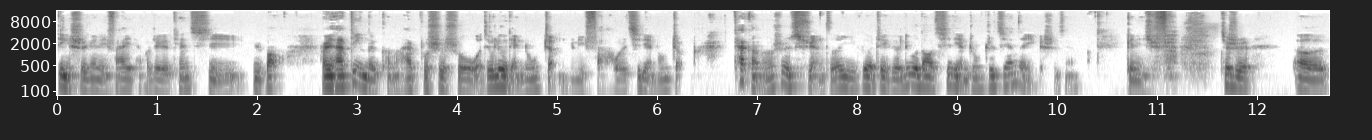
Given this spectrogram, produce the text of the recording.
定时给你发一条这个天气预报，而且他定的可能还不是说我就六点钟整给你发或者七点钟整，他可能是选择一个这个六到七点钟之间的一个时间给你去发，就是。呃，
